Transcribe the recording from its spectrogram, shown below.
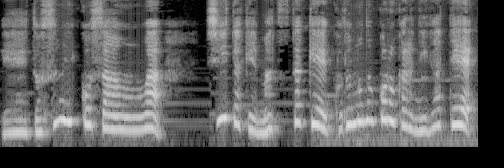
えっ、ー、と、すみこさんは、椎茸、松茸、子供の頃から苦手。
